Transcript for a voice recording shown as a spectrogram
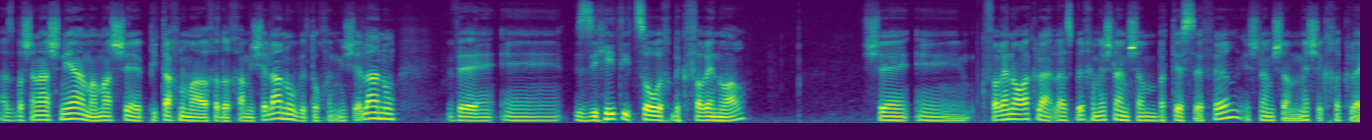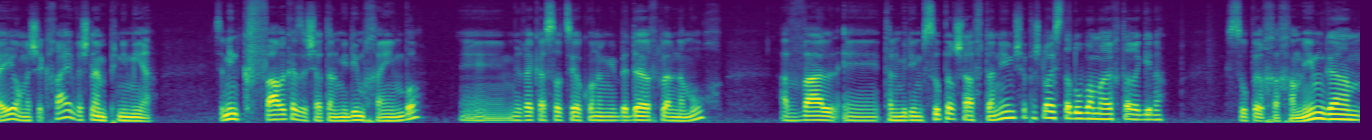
אז בשנה השנייה ממש אה, פיתחנו מערך הדרכה משלנו ותוכן משלנו, וזיהיתי צורך בכפרי נוער, שכפרי נוער, רק לה- להסביר לכם, יש להם שם בתי ספר, יש להם שם משק חקלאי או משק חי, ויש להם פנימייה. זה מין כפר כזה שהתלמידים חיים בו, אה, מרקע סוציו-אקונומי בדרך כלל נמוך, אבל אה, תלמידים סופר שאפתנים שפשוט לא הסתדרו במערכת הרגילה. סופר חכמים גם,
